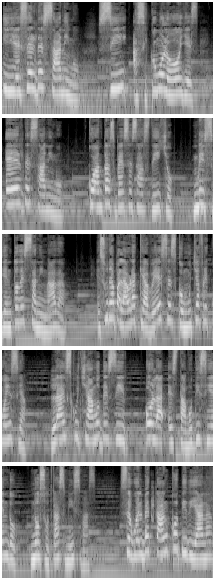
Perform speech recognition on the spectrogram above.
y es el desánimo. Sí, así como lo oyes, el desánimo ¿Cuántas veces has dicho, me siento desanimada? Es una palabra que a veces con mucha frecuencia la escuchamos decir o la estamos diciendo nosotras mismas. Se vuelve tan cotidiana,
